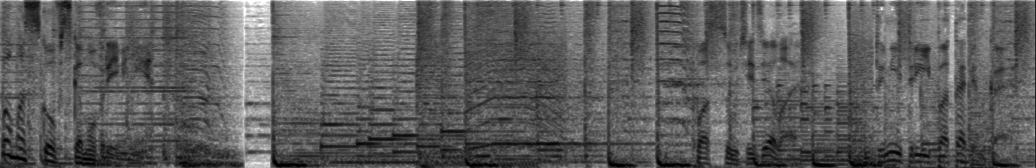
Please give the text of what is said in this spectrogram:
по московскому времени. По сути дела, Дмитрий Потапенко –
